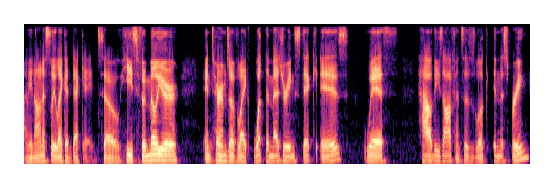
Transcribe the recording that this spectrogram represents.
I mean, honestly, like a decade. So he's familiar in terms of like what the measuring stick is with how these offenses look in the spring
